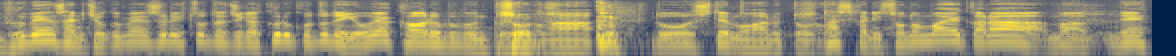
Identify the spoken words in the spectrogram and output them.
不便さに直面する人たちが来ることでようやく変わる部分というのがどうしてもあると。確かにその前からまあね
